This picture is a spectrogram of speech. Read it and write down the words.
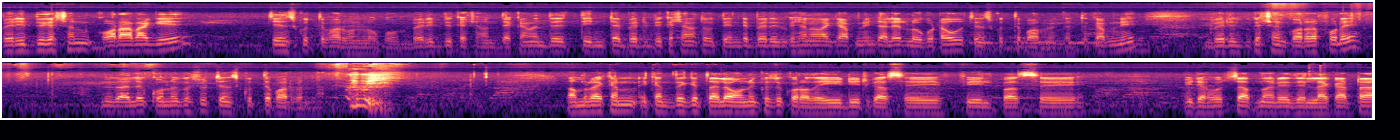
ভেরিফিকেশান করার আগে চেঞ্জ করতে পারবেন লোগো ভেরিফিকেশান দেখানো যে তিনটে ভেরিফিকেশান আছে তিনটে ভেরিফিকেশানের আগে আপনি চাইলে লোগোটাও চেঞ্জ করতে পারবেন। কিন্তু আপনি ভেরিফিকেশান করার পরে চাইলে কোনো কিছু চেঞ্জ করতে পারবেন না। আমরা এখান এখান থেকে চাইলে অনেক কিছু করা যায়। এডিট আছে ফিল্প আছে। এটা হচ্ছে আপনার এই যে লেখাটা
